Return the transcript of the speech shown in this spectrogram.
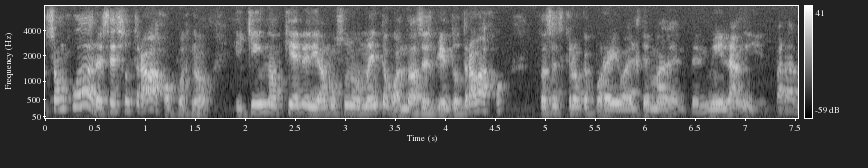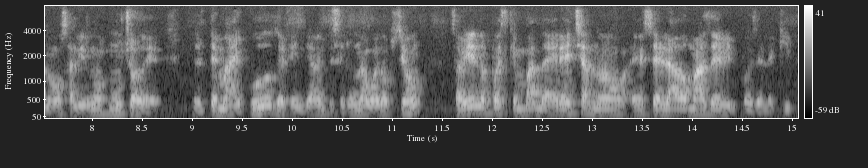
son jugadores, es su trabajo, pues, ¿no? Y quién no quiere, digamos, un momento cuando haces bien tu trabajo. Entonces creo que por ahí va el tema del, Milan y para no salirnos mucho de, del tema de Kudos, definitivamente sería una buena opción, sabiendo pues que en banda derecha no es el lado más débil pues del equipo.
